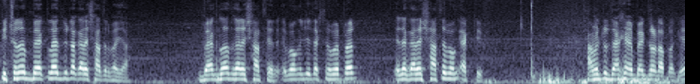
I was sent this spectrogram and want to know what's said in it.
পিছনের ব্যাকলাইট দুটা গাড়ির সাথে ভাইয়া। ব্যাকলাইট গাড়ির সাথে এবং এই যে দেখছেন ব্যাপার, এটা গাড়ির সাথে এবং অ্যাক্টিভ আমি একটু দেখাই ব্যাকলাইট আপনাকে।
